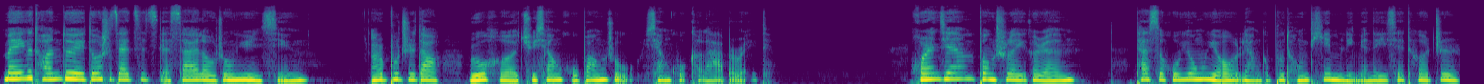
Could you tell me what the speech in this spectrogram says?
每一个团队都是在自己的 silo 中运行，而不知道如何去相互帮助、相互 collaborate。忽然间蹦出了一个人，他似乎拥有两个不同 team 里面的一些特质。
